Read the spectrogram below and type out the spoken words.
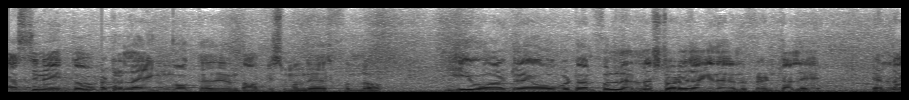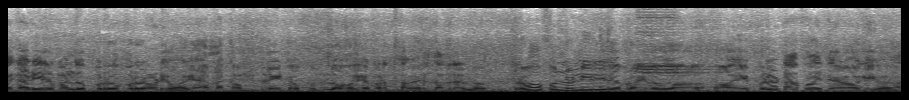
ಜಾಸ್ತಿನೇ ಇತ್ತು. ಬಟ್ ಎಲ್ಲ ಹಿಂಗೆ ಹೋಗ್ತಾ ಇದೆ ಅಂತ ಆಫೀಸ್ ಮುಂದೆ ಫುಲ್ಲು ಈ ವಾಟ್ರ್ ಹೋಗ್ಬಿಟ್ಟು ಅಲ್ಲಿ ಫುಲ್ ಎಲ್ಲ ಸ್ಟೋರೇಜ್ ಆಗಿದೆ ಅಲ್ಲಿ ಫ್ರಂಟಲ್ಲಿ ಎಲ್ಲ ಗಾಡಿ ಇಲ್ಲಿ ಬಂದು ಬ್ರೋ ಬ್ರೋ ನೋಡಿ, ಹೊಗೆ ಎಲ್ಲ ಕಂಪ್ಲೀಟು ಫುಲ್ಲು ಹೊಗೆ ಬರ್ತಾವೆ ಎಲ್ಲದರಲ್ಲೂ. ಬ್ರೋ ಫುಲ್ಲು ನೀರಿದೆ ಬ್ರೋ ಇವಾಗ ಈ ಬುಲೆಟ್ ಆಫ್ ಆಯ್ತು, ಹೋಗಿ ಇವಾಗ.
